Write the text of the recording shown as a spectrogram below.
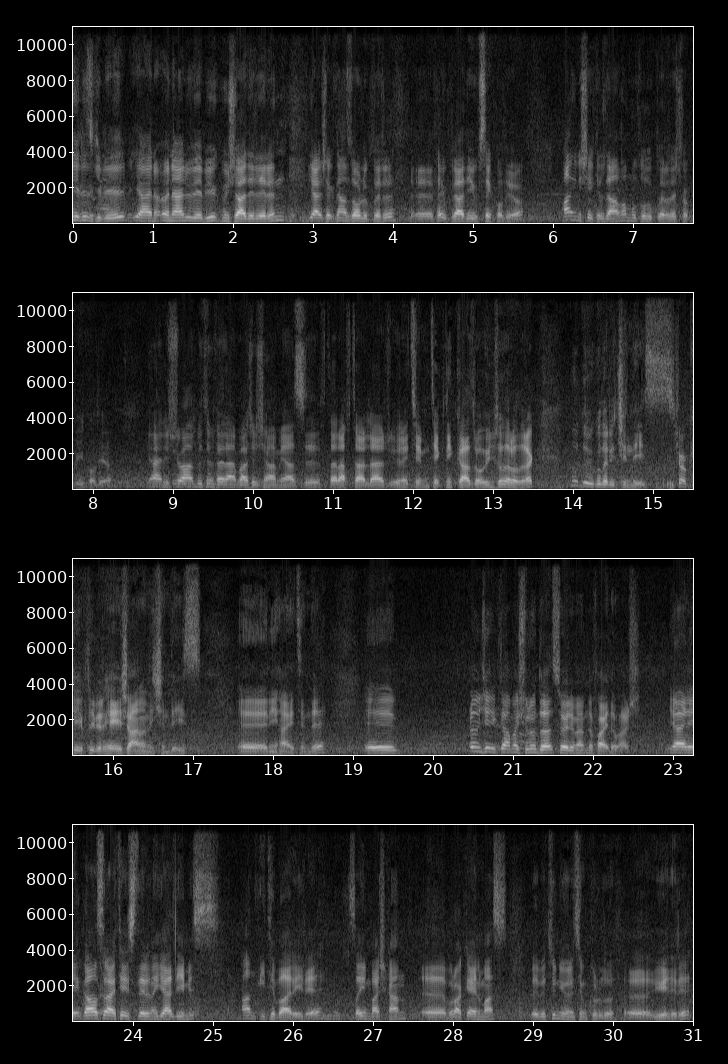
bildiğiniz gibi yani önemli ve büyük mücadelelerin gerçekten zorlukları e, fevkalade yüksek oluyor. Aynı şekilde ama mutlulukları da çok büyük oluyor. Yani şu an bütün Fenerbahçe camiası, taraftarlar, yönetim, teknik kadro, oyuncular olarak bu duygular içindeyiz. Çok keyifli bir heyecanın içindeyiz e, nihayetinde. E, öncelikle ama şunu da söylememde fayda var. Yani Galatasaray tesislerine geldiğimiz an itibariyle Sayın Başkan e, Burak Elmas ve bütün yönetim kurulu e, üyeleri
